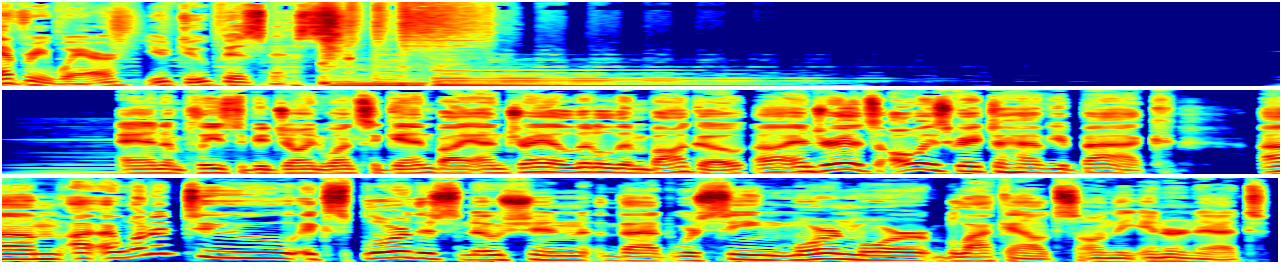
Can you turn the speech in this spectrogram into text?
everywhere you do business. And I'm pleased to be joined once again by Andrea Little Limbago. Uh, Andrea, it's always great to have you back. Um, I, I, wanted to explore this notion that we're seeing more and more blackouts on the internet,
